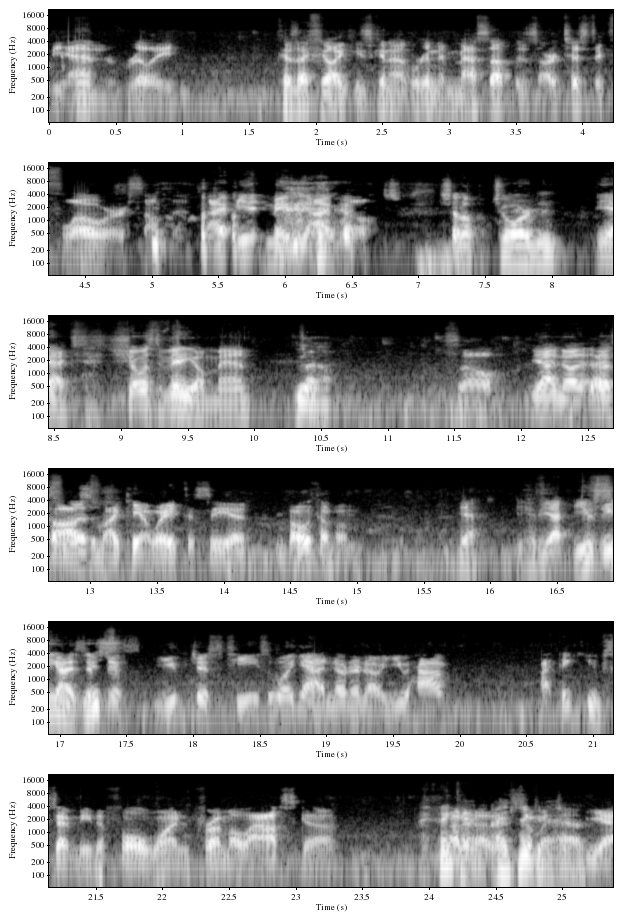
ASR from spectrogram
the end, really because I feel like he's gonna we're gonna mess up his artistic flow or something. I, maybe I will. Shut up, Jordan. Yeah, show us the video, man. No. So yeah, no, that's, that's awesome. That's, I can't wait to see it. Both of them. Yeah, have you? You've seen, you guys have just you've just teased. Well, yeah, no, no, no. You have. I think you've sent me the full one from Alaska. I think I don't know. I, I think so much, I have. Yeah,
